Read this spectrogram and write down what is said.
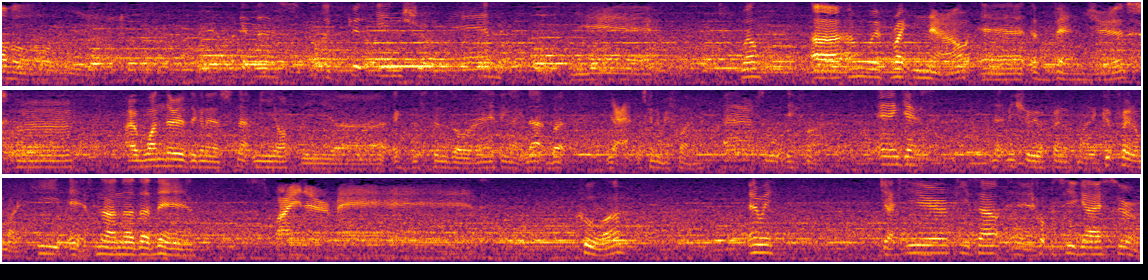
Look at this. What a good intro, man. Yeah. Well, uh, I'm with right now at Avengers. Uh, I wonder if they're gonna snap me off the uh, existence or anything like that, but yeah, it's gonna be fun. Absolutely fun. And guess, let me show you a friend of mine, a good friend of mine. He is none other than Spider Man. Cool, huh? Anyway, Jack here, peace out, and hope to see you guys soon.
